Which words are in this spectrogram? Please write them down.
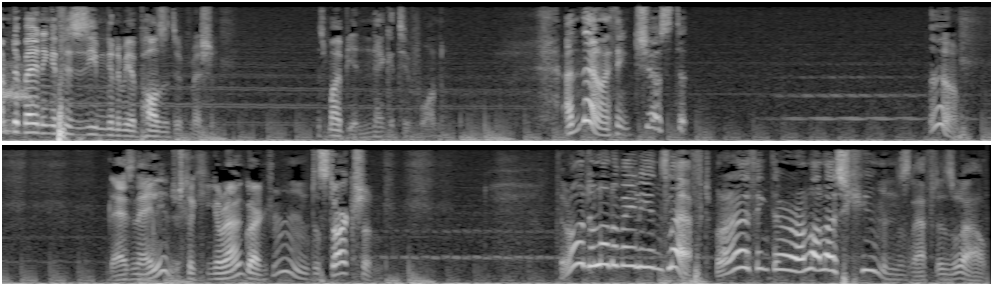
I'm debating if this is even going to be a positive mission. This might be a negative one. And then I think just. Oh. There's an alien just looking around going, hmm, destruction. There aren't a lot of aliens left, but I think there are a lot less humans left as well.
